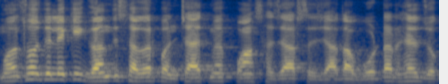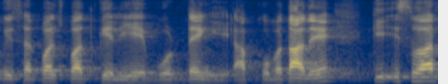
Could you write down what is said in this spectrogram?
मंदसौर ज़िले की गांधी सागर पंचायत में पाँच हज़ार से ज़्यादा वोटर हैं जो कि सरपंच पद के लिए वोट देंगे। आपको बता दें कि इस बार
